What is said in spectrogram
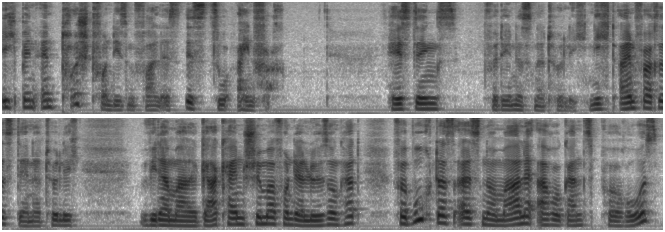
Ich bin enttäuscht von diesem Fall. Es ist zu einfach. Hastings, für den es natürlich nicht einfach ist, der natürlich wieder mal gar keinen Schimmer von der Lösung hat, verbucht das als normale Arroganz Poirots,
